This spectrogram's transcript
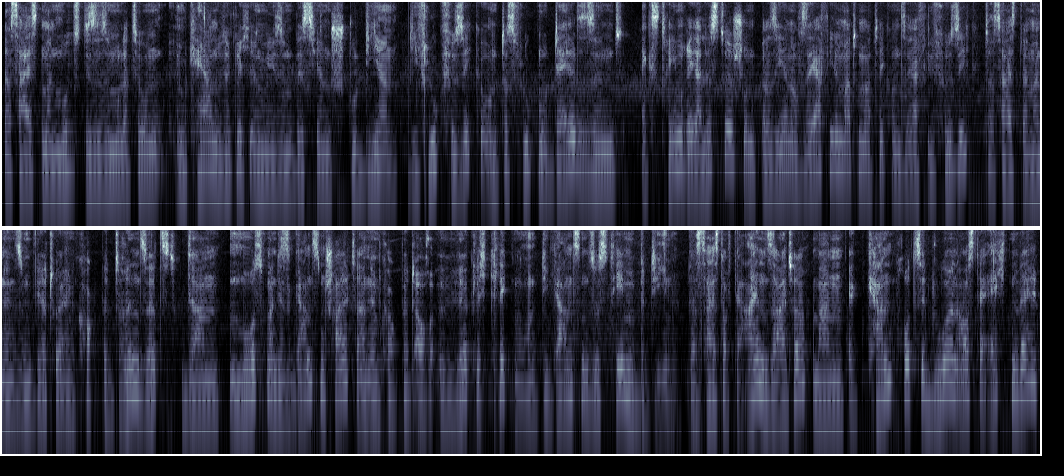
Das heißt, man muss diese Simulation im Kern wirklich irgendwie so ein bisschen studieren. Die Flugphysik und das Flugmodell sind extrem realistisch und basieren auf sehr viel Mathematik und sehr viel Physik. Das heißt, wenn man in diesem virtuellen Cockpit drin sitzt, dann muss man diese ganzen Schalter an dem Cockpit auch wirklich klicken und die ganzen Systeme bedienen. Das heißt, auf der einen Seite, man kann Prozeduren aus der echten Welt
